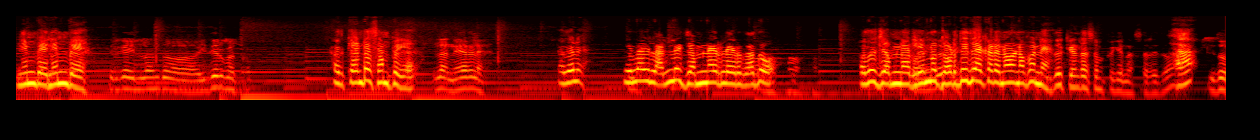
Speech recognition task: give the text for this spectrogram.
ನಿಂಬೆ ನಿಂಬೆ. ತಿರ್ಗ ಇಲ್ಲೊಂದು ಇದಿರಬೇಕು. ಅದು ಕೆಂಡ ಸಂಪಿಗೆ. ಇಲ್ಲ ನೇರಳೆ. ಅದೇ ಇಲ್ಲ ಇಲ್ಲ ಅಲ್ಲೇ ಜಮ್ನೇರ್ಲಿ ಇರೋದು ಅದು. ಅದು ಜಮ್ನೇರ್ಲಿ. ಇನ್ನು ದೊಡ್ಡದಿದೆ ಆ ಕಡೆ ನೋಡೋಣ ಬನ್ನಿ. ಇದು ಕೆಂಡ ಸಂಪಿಗೆನ ಸರ್ ಇದು? ಹಾ? ಇದು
